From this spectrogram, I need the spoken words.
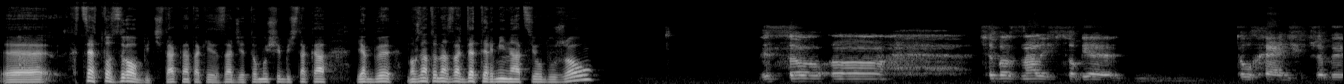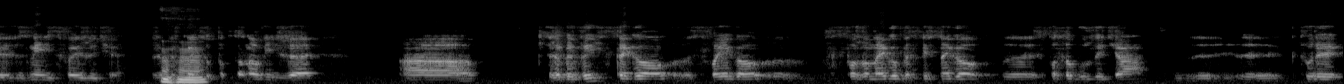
e, chcę to zrobić, tak? Na takiej zasadzie to musi być taka, jakby, można to nazwać determinacją dużą? Wiesz co, o, trzeba znaleźć w sobie tą chęć, żeby zmienić swoje życie. Żeby Mhm. w końcu postanowić, że a, żeby wyjść z tego swojego e, stworzonego, bezpiecznego e, sposobu życia, e, który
